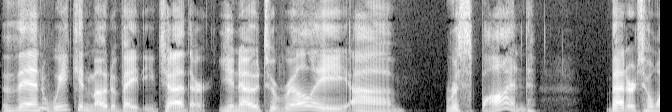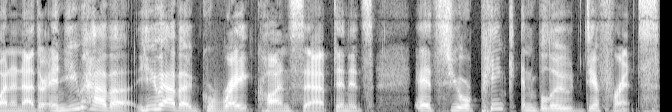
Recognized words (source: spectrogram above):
then we can motivate each other, you know, to really uh, respond better to one another. And you have a you have a great concept, and it's it's your pink and blue difference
